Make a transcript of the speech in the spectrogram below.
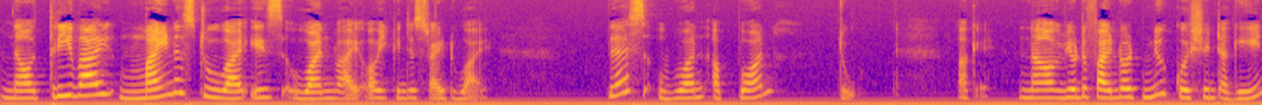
Now 3y minus 2y is 1y or you can just write y. Plus 1 upon 2 okay. Now we have to find out new quotient again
